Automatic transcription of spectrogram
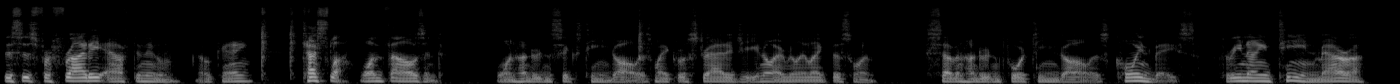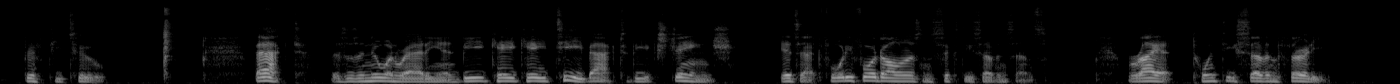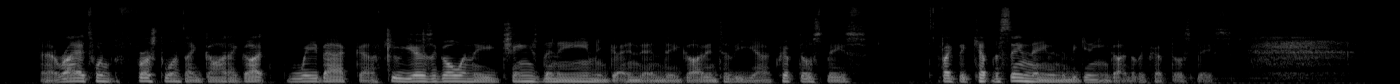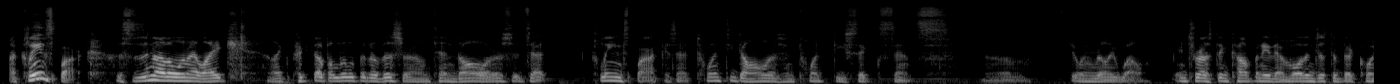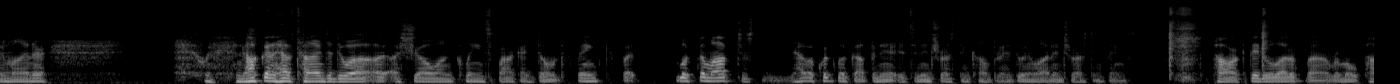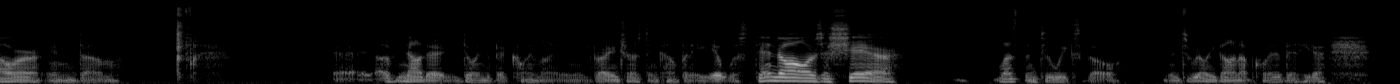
This is for Friday afternoon, okay? Tesla, $1,116. MicroStrategy, you know I really like this one, $714. Coinbase, 319 Mara, 52 Bakkt, this is a new one we're adding in. BKKT back to the exchange. It's at $44.67. Riot 2730. Uh, Riot's one of the first ones I got. I got way back a few years ago when they changed the name and, got, and, and they got into the uh, crypto space. In fact, they kept the same name in the beginning and got into the crypto space. A Clean Spark. This is another one I like. I like picked up a little bit of this around ten dollars. It's at Clean Spark. It's at twenty dollars and twenty six cents. Um, doing really well. Interesting company. They're more than just a Bitcoin miner. We're not going to have time to do a, a show on Clean Spark, I don't think, but look them up. Just have a quick look up, and it's an interesting company. They're doing a lot of interesting things. Power. They do a lot of uh, remote power and. Um, uh, now they're doing the Bitcoin mining and very interesting company. It was ten dollars a share less than two weeks ago. It's really gone up quite a bit here.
